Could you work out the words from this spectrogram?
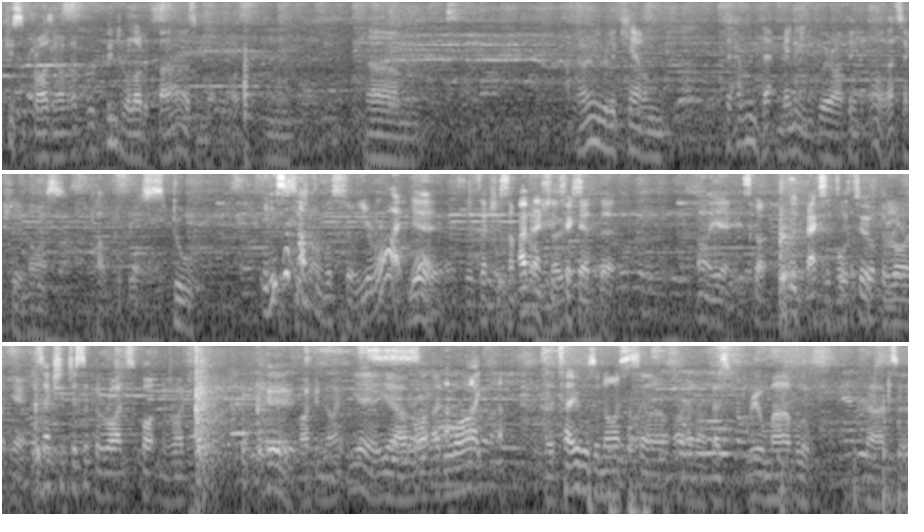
actually surprising. I've, I've been to a lot of bars and whatnot. And, um, I only really count on there haven't been that many where I think, oh, that's actually a nice, comfortable stool. It is a comfortable stool. You're right. Yeah, that's, that's actually I haven't I've actually checked out the. Oh yeah, it's got good back support It's too. got the right, yeah. It's actually just at the right spot and the right curve. I can know. Yeah, yeah. I like. I like the table's a nice. Uh, I don't know if that's real marble or no, it's a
